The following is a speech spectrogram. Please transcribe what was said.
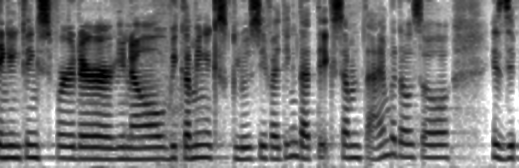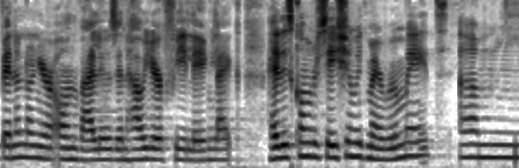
thinking things further, you know, becoming exclusive, I think that takes some time, but also is dependent on your own values and how you're feeling. Like I had this conversation with my roommate um,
